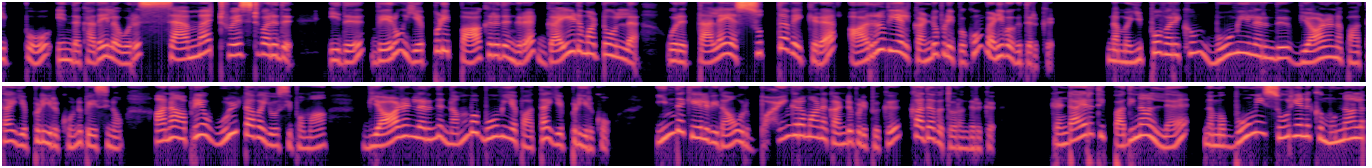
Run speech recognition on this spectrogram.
இப்போ இந்த கதையில ஒரு செம ட்விஸ்ட் வருது. இது வெறும் எப்படி பாக்குறதுங்கிற கைடு மட்டும் இல்ல ஒரு தலைய சுத்த வைக்கிற அறிவியல் கண்டுபிடிப்புக்கும் வழிவகுத்திருக்கு. நம்ம இப்போ வரைக்கும் பூமியிலிருந்து வியாழனை பார்த்தா எப்படி இருக்கும்னு பேசினோம். ஆனா அப்படியே உள்டாவா யோசிப்போமா? வியாழன்ல இருந்து நம்ம பூமிய பார்த்தா எப்படி இருக்கும்? இந்த கேள்விதான் ஒரு பயங்கரமான கண்டுபிடிப்புக்கு கதவை திறந்திருக்கு. ரெண்டாயிரத்தி பதினாலுல நம்ம பூமி சூரியனுக்கு முன்னால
